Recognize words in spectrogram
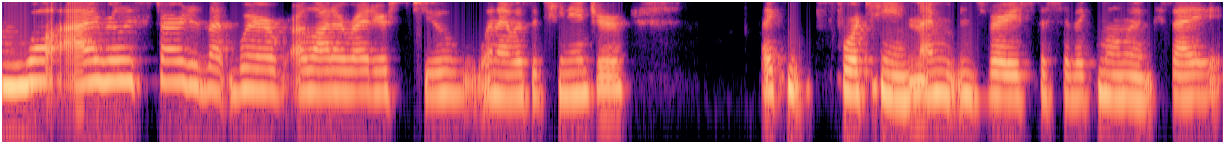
Well, I really started that where a lot of writers do when I was a teenager, like 14. I'm it's very specific moment because I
